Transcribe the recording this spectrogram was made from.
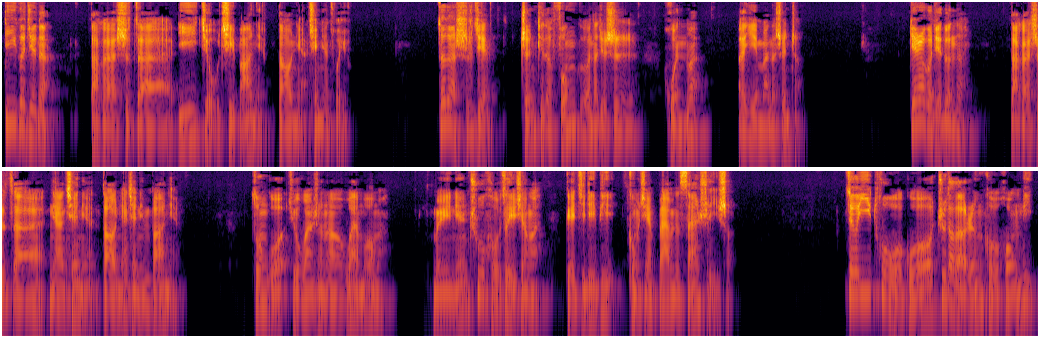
第一个阶段大概是在一九七八年到两千年左右，这段时间整体的风格呢就是混乱而野蛮的生长。第二个阶段呢，大概是在两千年到两千零八年，中国就完善了外贸嘛。每年出口这一项啊，给 GDP 贡献百分之三十以上。这个依托我国巨大的人口红利，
